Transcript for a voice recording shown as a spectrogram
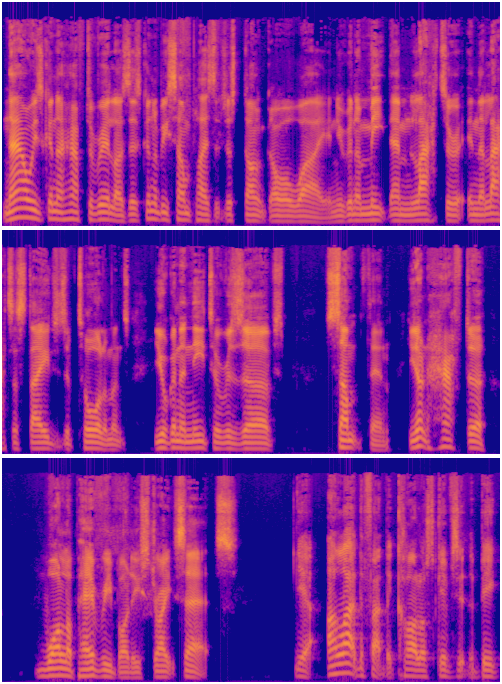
Now he's going to have to realize there's going to be some players that just don't go away, and you're going to meet them latter in the latter stages of tournaments. You're going to need to reserve something. You don't have to wallop everybody straight sets. Yeah, I like the fact that Carlos gives it the big,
